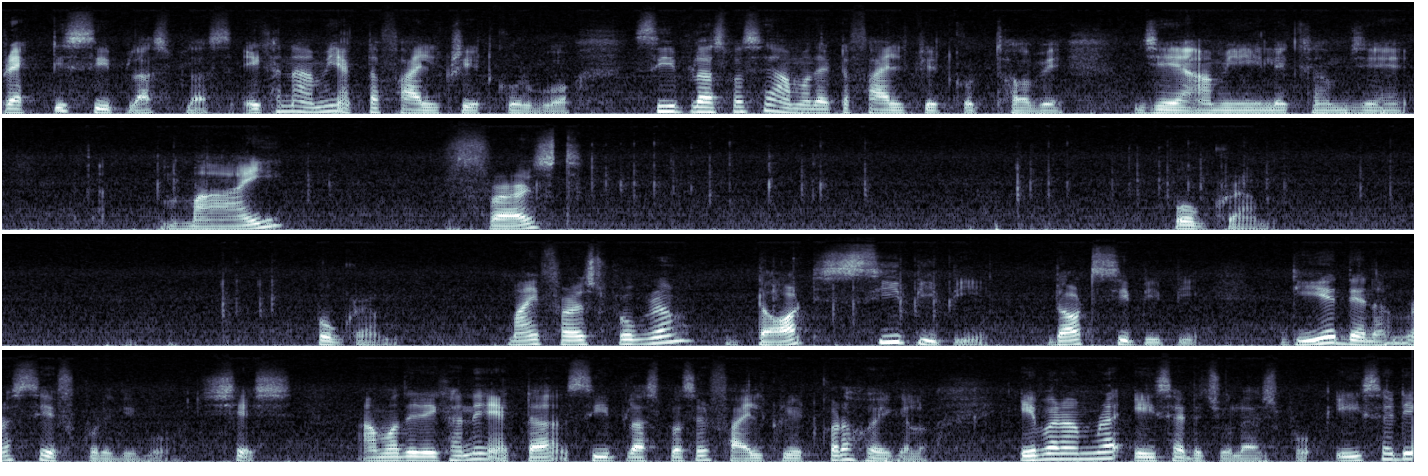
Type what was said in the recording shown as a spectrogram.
প্র্যাকটিস সি প্লাস প্লাস এখানে আমি একটা ফাইল ক্রিয়েট করব। সি প্লাস প্লাসে আমাদের একটা ফাইল ক্রিয়েট করতে হবে যে আমি লিখলাম যে my first program program my first program dot CPP dot CPP দিয়ে দেন আমরা সেভ করে দিব। শেষ। আমাদের এখানে একটা সি প্লাস প্লাসের ফাইল ক্রিয়েট করা হয়ে গেল। এবার আমরা এই সাইডে চলে আসব। এই সাইডে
